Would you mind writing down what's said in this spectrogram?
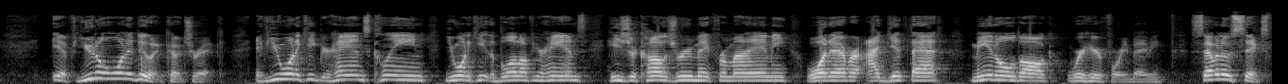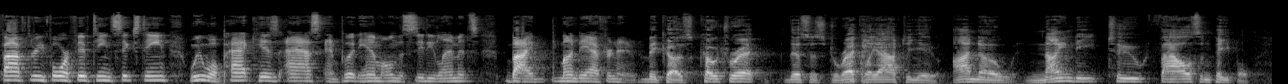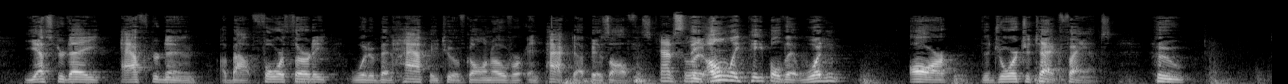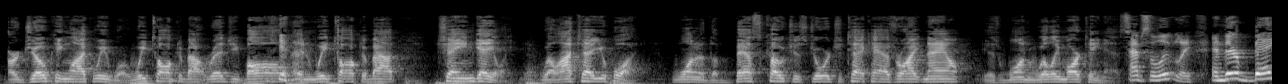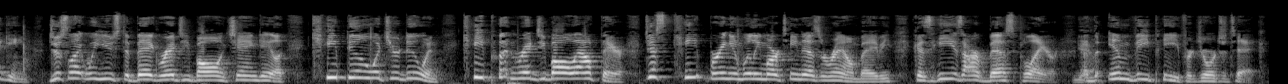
If you don't want to do it, Coach Richt, if you want to keep your hands clean, you want to keep the blood off your hands, he's your college roommate from Miami, whatever, I get that. Me and Old Dog, we're here for you, baby. 706 534 1516. We will pack his ass and put him on the city limits by Monday afternoon. because Coach Richt, this is directly out to you. I know 92,000 people yesterday afternoon about 4:30 would have been happy to have gone over and packed up his office. Absolutely. The only people that wouldn't are the Georgia Tech fans who are joking like we were. We talked about Reggie Ball Yeah. and we talked about Chan Gailey. Well, I tell you what, one of the best coaches Georgia Tech has right now is one Willie Martinez. Absolutely. And they're begging, just like we used to beg Reggie Ball and Chan Gailey. Keep doing what you're doing. Keep putting Reggie Ball out there. Just keep bringing Willie Martinez around, baby, because he is our best player. Yeah. The MVP for Georgia Tech.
